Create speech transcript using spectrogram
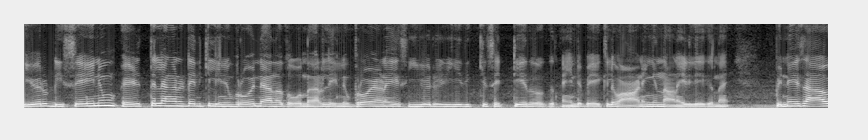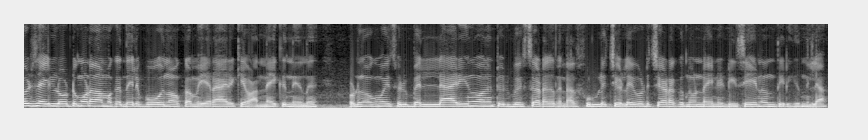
ഈ ഒരു ഡിസൈനും എഴുത്തെല്ലാം കണ്ടിട്ട് എനിക്ക് ലിനുബ്രോയിന്റെ ആണെന്ന് തോന്നുന്നത്. കാരണം ലിനുബ്രോയാണ് ഈ ഒരു രീതിക്ക് സെറ്റ് ചെയ്ത് വെക്കുന്നത്. അതിന്റെ ബേക്കിൽ വാണിംഗ് എന്നാണ് എഴുതിയിരിക്കുന്നത് പിന്നെ ഈ ആ ഒരു സൈഡിലോട്ടും കൂടെ നമുക്ക് എന്തെങ്കിലും പോയി നോക്കാം. വേറെ ആരൊക്കെ വന്നേക്കുന്നതെന്ന്. ഇവിടെ നോക്കുമ്പോൾ ഒരു ബെല്ലാരി എന്ന് പറഞ്ഞിട്ട് ഒരു ബസ് കിടക്കുന്നുണ്ട്. അത് ഫുള്ള് ചെളി പിടിച്ച് കിടക്കുന്നതുകൊണ്ട് അതിന്റെ ഡിസൈൻ ഒന്നും തിരിക്കുന്നില്ല.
